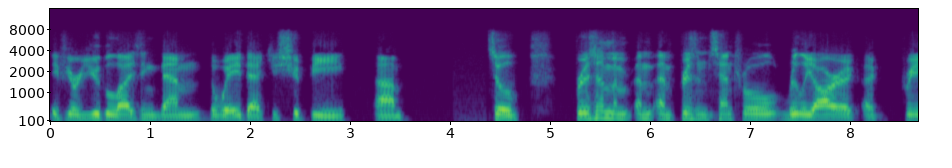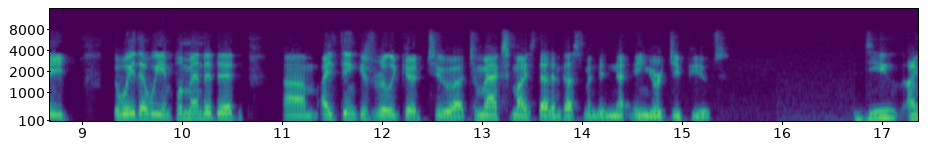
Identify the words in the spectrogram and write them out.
if you're utilizing them the way that you should be. Um, so Prism and, and, and, Prism Central really are a, a, great. The way that we implemented it, um, I think, is really good to uh, to maximize that investment in in your GPUs do you I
